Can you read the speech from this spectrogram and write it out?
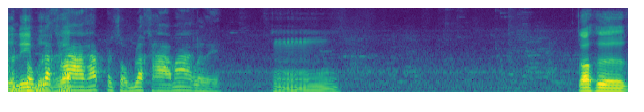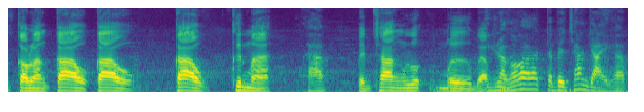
ๆมันนี่สมเหมือนรากับคาครับมันสมราคามากเลยอืมก็คือกำลังก้าวก้าวก้าวขึ้นมา ครับ เป็นช่างรุ่นมือแบบอีกหน่อยเขาก็จะเป็นช่างใหญ่ครับ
